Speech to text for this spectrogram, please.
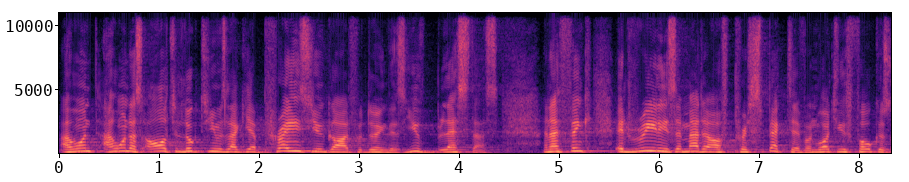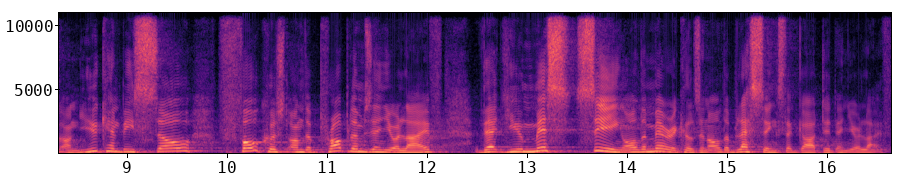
I want, I want us all to look to you as like, yeah, praise you, God, for doing this. You've blessed us. And I think it really is a matter of perspective on what you focus on. You can be so focused on the problems in your life that you miss seeing all the miracles and all the blessings that God did in your life.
